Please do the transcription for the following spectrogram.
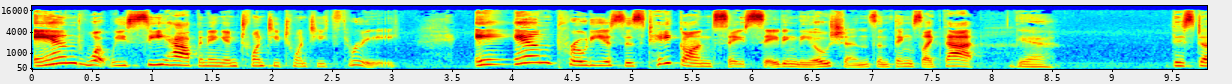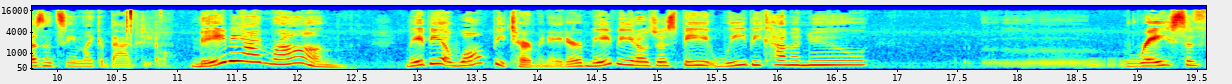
and what we see happening in 2023 and Proteus's take on say saving the oceans and things like that Yeah. this doesn't seem like a bad deal Maybe I'm wrong. Maybe it won't be Terminator. Maybe it'll just be we become a new uh, race of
